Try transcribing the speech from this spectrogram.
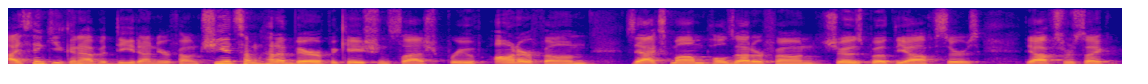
I think you can have a deed on your phone. She had some kind of verification slash proof on her phone. Zach's mom pulls out her phone, shows both the officers. The officer's like,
